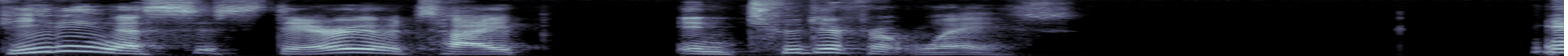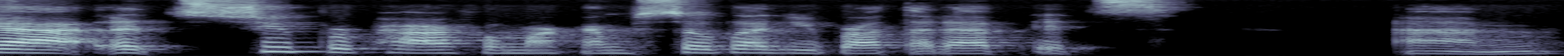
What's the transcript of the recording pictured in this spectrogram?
feeding us a stereotype in two different ways. Yeah, it's super powerful, Mark. I'm so glad you brought that up. It's um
